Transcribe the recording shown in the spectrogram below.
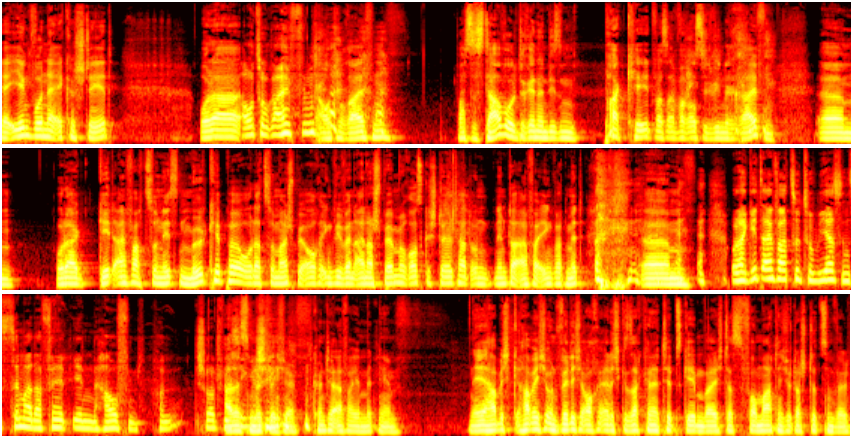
der irgendwo in der Ecke steht. Oder Autoreifen. Autoreifen. Was ist da wohl drin in diesem Paket, was einfach aussieht wie ein Reifen? Ähm, oder geht einfach zur nächsten Müllkippe oder zum Beispiel auch irgendwie, wenn einer Sperrmüll rausgestellt hat und nimmt da einfach irgendwas mit. ähm, Oder geht einfach zu Tobias ins Zimmer, da findet ihr einen Haufen von Shortfilms. alles Mögliche. Könnt ihr einfach hier mitnehmen. Nee, habe ich, hab ich und will ich auch ehrlich gesagt keine Tipps geben, weil ich das Format nicht unterstützen will.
